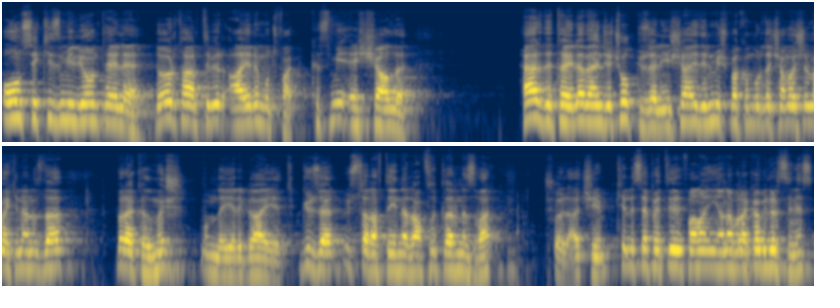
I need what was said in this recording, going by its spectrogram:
18 milyon TL. 4 artı bir ayrı mutfak. Kısmi eşyalı. Her detayıyla bence çok güzel inşa edilmiş. Bakın burada çamaşır makineniz de bırakılmış. Bunun da yeri gayet güzel. Üst tarafta yine raflıklarınız var. Şöyle açayım. Kirli sepeti falan yana bırakabilirsiniz.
